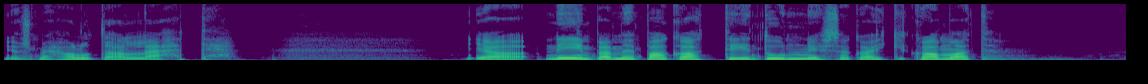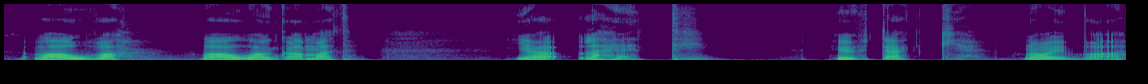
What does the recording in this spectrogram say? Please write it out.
jos me halutaan lähteä. Ja niinpä me pakattiin tunnissa kaikki kamat, vauva, vauvan kamat, ja lähettiin yhtäkkiä, noin vaan.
